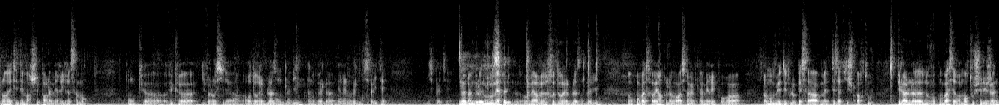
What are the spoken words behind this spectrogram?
là, on a été démarché par la mairie récemment. Donc, vu qu'ils veulent aussi redorer le blason de la ville, la nouvelle mairie, la nouvelle municipalité. Municipalité. Ouais, Enfin, le le, nouveau maire, municipalité. le nouveau maire veut redorer le blason de la ville. Donc, on va travailler en collaboration avec la mairie pour euh, vraiment mieux développer ça, mettre des affiches partout. Puis là, le nouveau combat, c'est vraiment toucher les jeunes.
